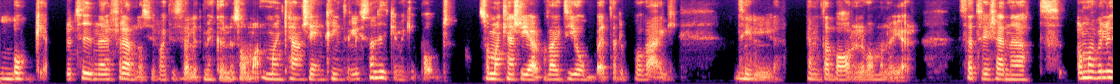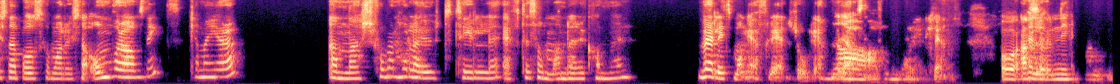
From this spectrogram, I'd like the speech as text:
Mm. Och rutiner förändras ju faktiskt väldigt mycket under sommaren. Man kanske egentligen inte lyssnar lika mycket podd som man kanske gör på väg till jobbet eller på väg till hämta barn eller vad man nu gör. Så att vi känner att om man vill lyssna på oss får man lyssna om våra avsnitt, kan man göra. Annars får man hålla ut till efter sommaren där det kommer väldigt många fler roliga nya avsnitt. Ja, verkligen. Och alltså, Eller- ni kan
